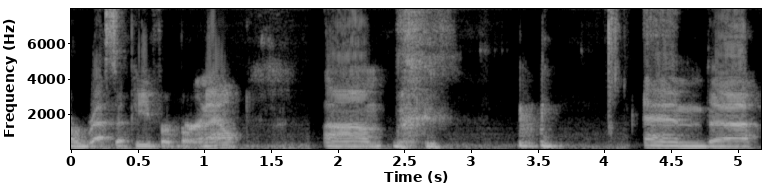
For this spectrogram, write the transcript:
a recipe for burnout. Um, and uh,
